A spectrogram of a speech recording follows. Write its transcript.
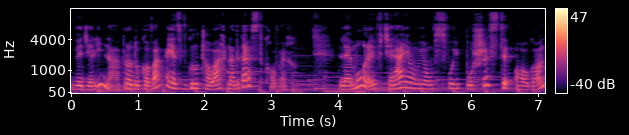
Wydzielina produkowana jest w gruczołach nadgarstkowych. Lemury wcierają ją w swój puszysty ogon,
